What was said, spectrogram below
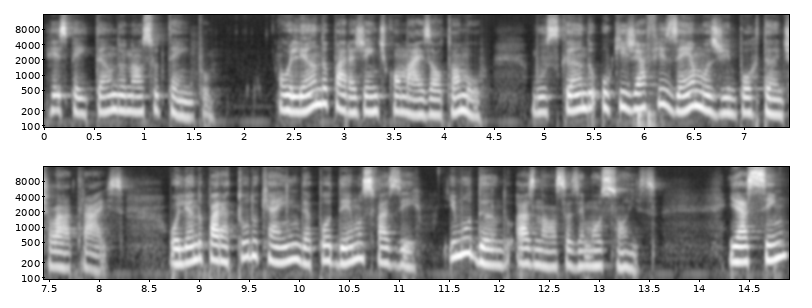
Respeitando o nosso tempo, olhando para a gente com mais alto amor, buscando o que já fizemos de importante lá atrás, olhando para tudo que ainda podemos fazer e mudando as nossas emoções. E assim,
